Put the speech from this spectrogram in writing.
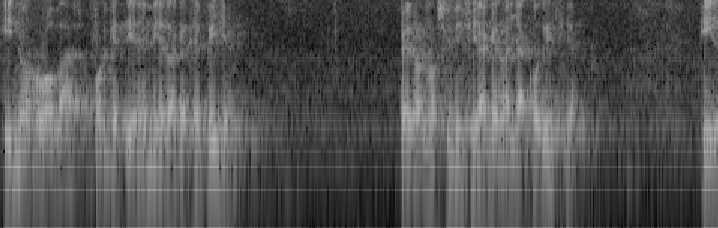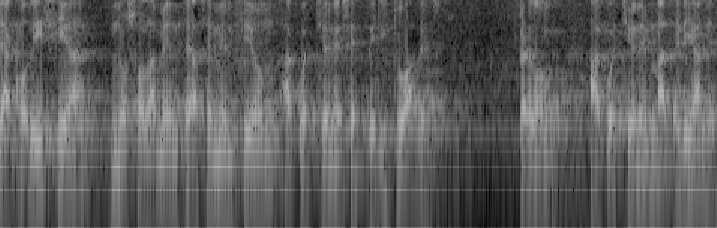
y no robas porque tienes miedo a que te pillen. Pero no significa que no haya codicia. Y la codicia no solamente hace mención a cuestiones espirituales, perdón, a cuestiones materiales,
